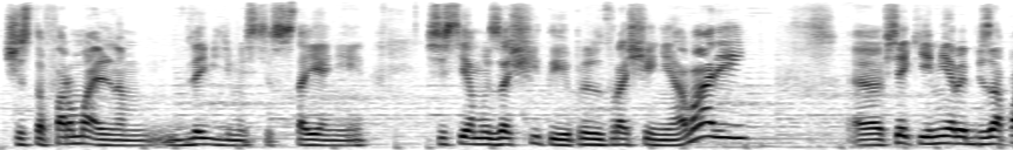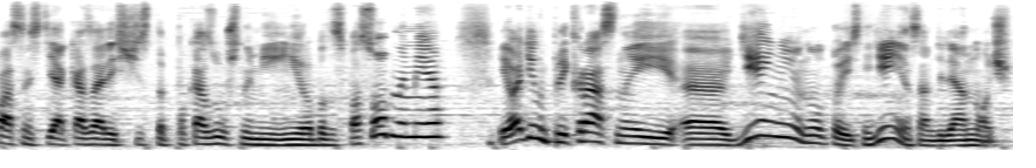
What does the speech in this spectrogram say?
чисто формальном для видимости состоянии системы защиты и предотвращения аварий. Э, Всякие меры безопасности оказались чисто показушными и неработоспособными. И в один прекрасный э, день, ну, то есть не день, на самом деле, а ночь,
